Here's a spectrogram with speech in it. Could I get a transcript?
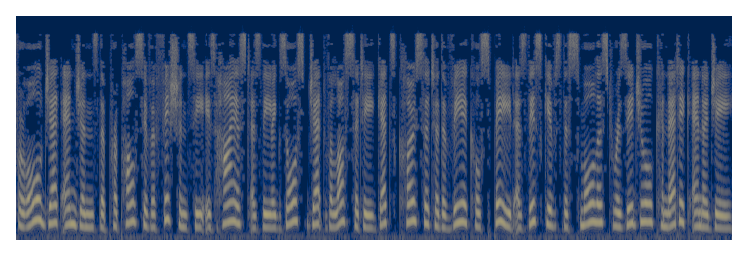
for all jet engines the propulsive efficiency is highest as the exhaust jet velocity gets closer to the vehicle speed as this gives the smallest residual kinetic energy.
